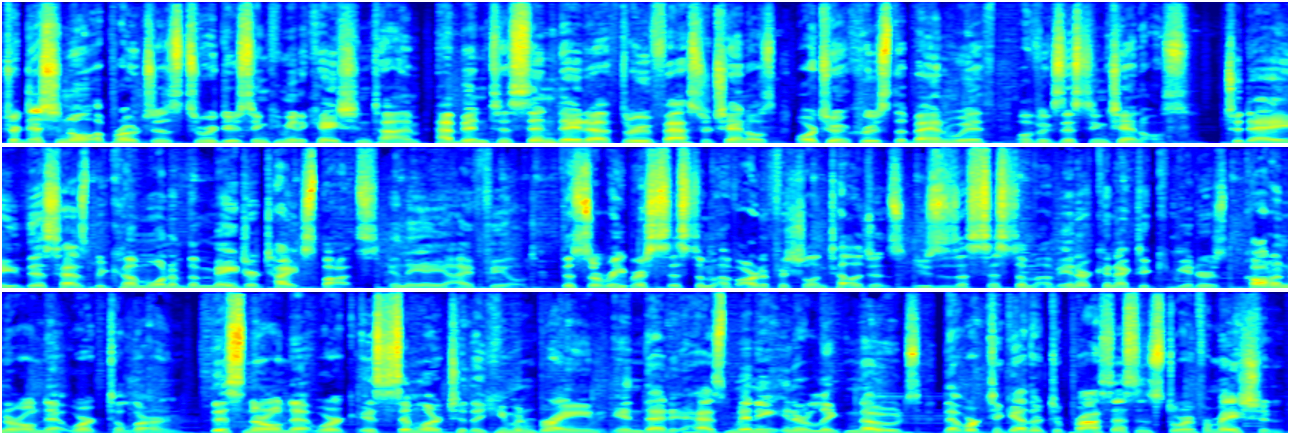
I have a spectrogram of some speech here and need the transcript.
Traditional approaches to reducing communication time have been to send data through faster channels or to increase the bandwidth of existing channels. Today, this has become one of the major tight spots in the AI field. The Cerebras system of artificial intelligence uses a system of interconnected computers called a neural network to learn. This neural network is similar to the human brain in that it has many interlinked nodes that work together to process and store information.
